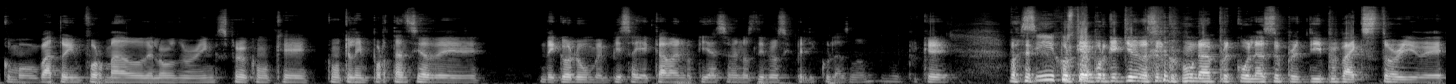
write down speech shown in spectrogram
como vato informado de Lord of the Rings, pero como que como que la importancia de de Gollum empieza y acaba en lo que ya se ven los libros y películas, ¿no? Porque Sí, ¿por justo- qué, por qué quieren hacer como una precuela super deep backstory de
